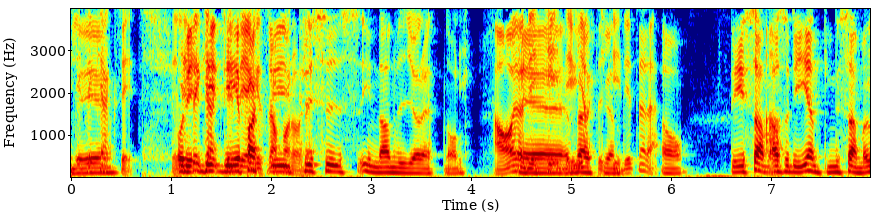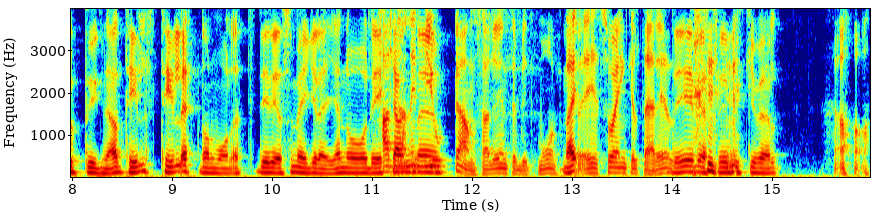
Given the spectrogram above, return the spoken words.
det är lite det kaxigt. Det är, och det, kaxigt det, är faktiskt precis innan vi gör 1-0. Ja, ja det är, tid, det är eh, jättetidigt är det. Ja. Det är, samma, ja. alltså det är egentligen samma uppbyggnad till, till 1-0 målet. Det är det som är grejen och det hade kan... han inte eh, gjort den så hade det inte blivit mål. Nej. Så, så enkelt är det. Det vet vi mycket väl. ja,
